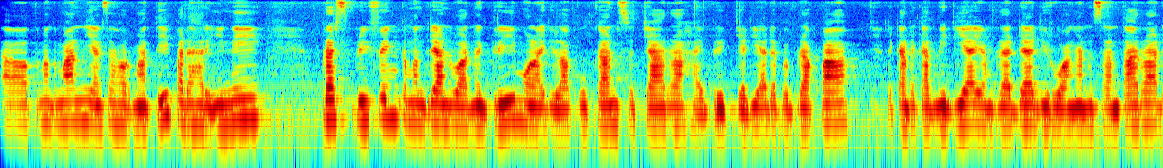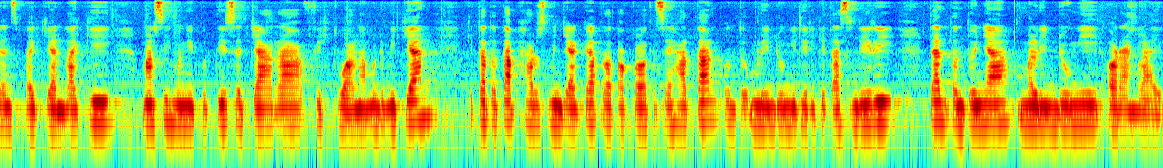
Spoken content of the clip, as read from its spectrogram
uh, teman-teman yang saya hormati. Pada hari ini press briefing Kementerian Luar Negeri mulai dilakukan secara hybrid. Jadi ada beberapa rekan-rekan media yang berada di ruangan Nusantara dan sebagian lagi masih mengikuti secara virtual. Namun demikian, kita tetap harus menjaga protokol kesehatan untuk melindungi diri kita sendiri dan tentunya melindungi orang lain.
